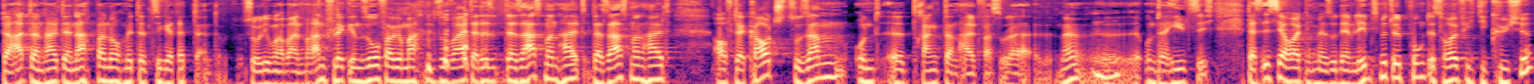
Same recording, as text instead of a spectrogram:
Da hat dann halt der Nachbar noch mit der Zigarette, Entschuldigung, aber einen Brandfleck ins Sofa gemacht und so weiter. Da, da saß man halt, da saß man halt auf der Couch zusammen und äh, trank dann halt was oder ne, mhm. äh, unterhielt sich. Das ist ja heute nicht mehr so. Der Lebensmittelpunkt ist häufig die Küche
